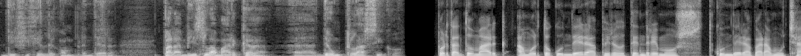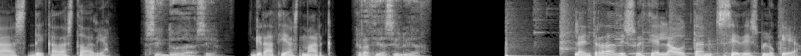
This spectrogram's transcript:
difícil de comprender, para mí es la marca eh, de un clásico. Por tanto, Marc ha muerto Kundera, pero tendremos Kundera para muchas décadas todavía. Sin duda, sí. Gracias, Marc. Gracias, Silvia. La entrada de Suecia en la OTAN se desbloquea.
